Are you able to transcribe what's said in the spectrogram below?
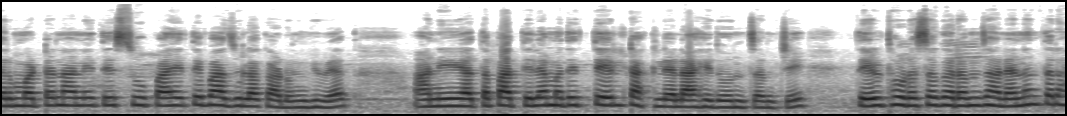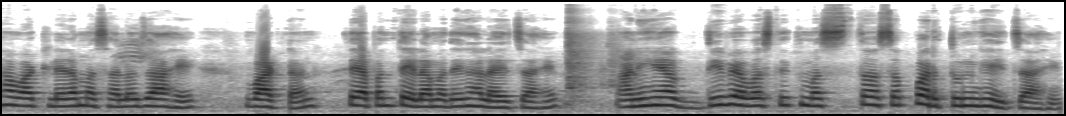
तर मटण आणि ते सूप आहे ते बाजूला काढून घेऊयात. आणि आता पातेल्यामध्ये तेल टाकलेलं आहे दोन चमचे. तेल थोडंसं गरम झाल्यानंतर हा वाटलेला मसाला जो आहे वाटण ते आपण तेलामध्ये घालायचं आहे. आणि हे अगदी व्यवस्थित मस्त असं परतून घ्यायचं आहे.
